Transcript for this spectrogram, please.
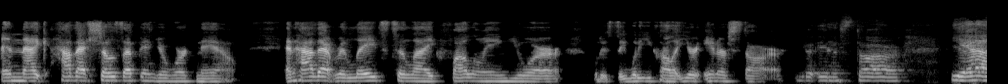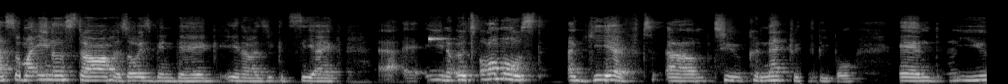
and like how that shows up in your work now and how that relates to like following your what is it what do you call it? Your inner star. Your inner star. Yeah so my inner star has always been big you know as you can see i, I you know it's almost a gift um, to connect with people. And mm-hmm. you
